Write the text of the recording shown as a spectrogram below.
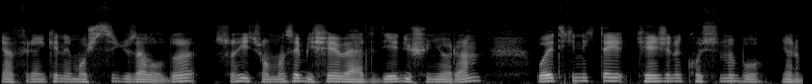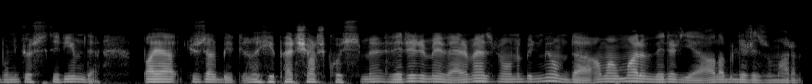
Yani Frank'in emojisi güzel oldu. So hiç olmazsa bir şey verdi diye düşünüyorum. Bu etkinlikte Kenji'nin kostümü bu. Yani bunu göstereyim de. Baya güzel bir e, hiper şarj kostümü. Verir mi vermez mi onu bilmiyorum da. Ama umarım verir ya. Alabiliriz umarım.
